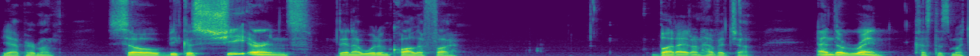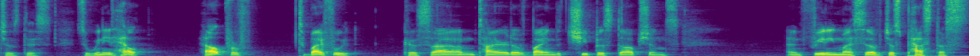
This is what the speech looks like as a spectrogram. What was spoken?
yeah, per month. So because she earns, then I wouldn't qualify but I don't have a job. And the rent costs as much as this. So we need help. Help for to buy food cuz I'm tired of buying the cheapest options and feeding myself just pastas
